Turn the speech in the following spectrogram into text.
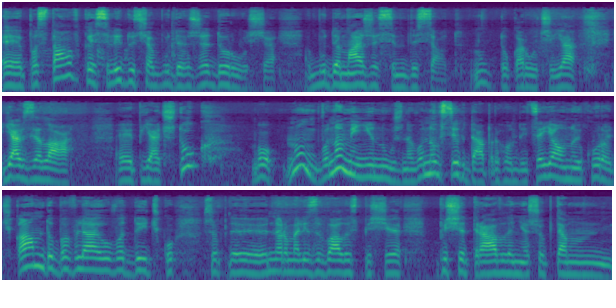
е, поставки, слідуча буде вже дорожча, буде майже 70. Ну, то коротше, я, я взяла 5 штук. Бо ну, воно мені нужне, воно завжди пригодиться. Я воно і курочкам додаю водичку, щоб е, нормалізувалось піще, піщетравлення, щоб там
